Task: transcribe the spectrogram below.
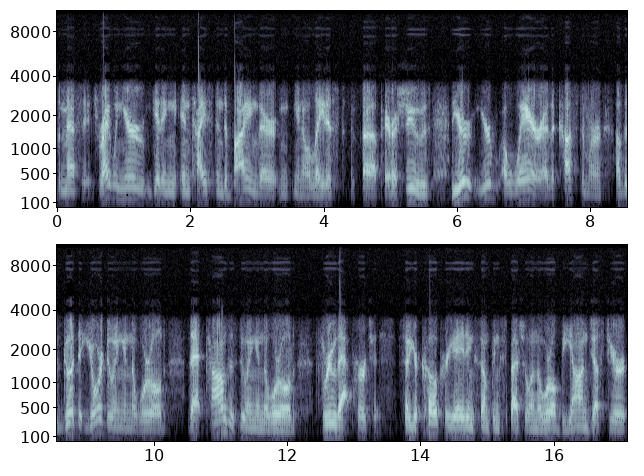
the message, right when you're getting enticed into buying their, you know, latest uh, pair of shoes, you're you're aware as a customer of the good that you're doing in the world, that Tom's is doing in the world through that purchase. So you're co-creating something special in the world beyond just your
